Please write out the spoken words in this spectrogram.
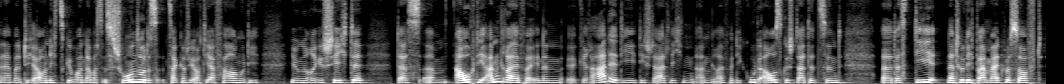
weil da hat man natürlich auch nichts gewonnen. Aber es ist schon so, das zeigt natürlich auch die Erfahrung und die jüngere Geschichte, dass ähm, auch die AngreiferInnen, äh, gerade die, die staatlichen Angreifer, die gut ausgestattet sind, äh, dass die natürlich bei Microsoft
